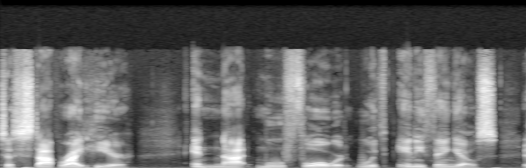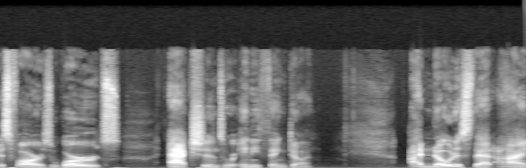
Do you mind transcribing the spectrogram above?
to stop right here and not move forward with anything else as far as words, actions, or anything done. I notice that I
